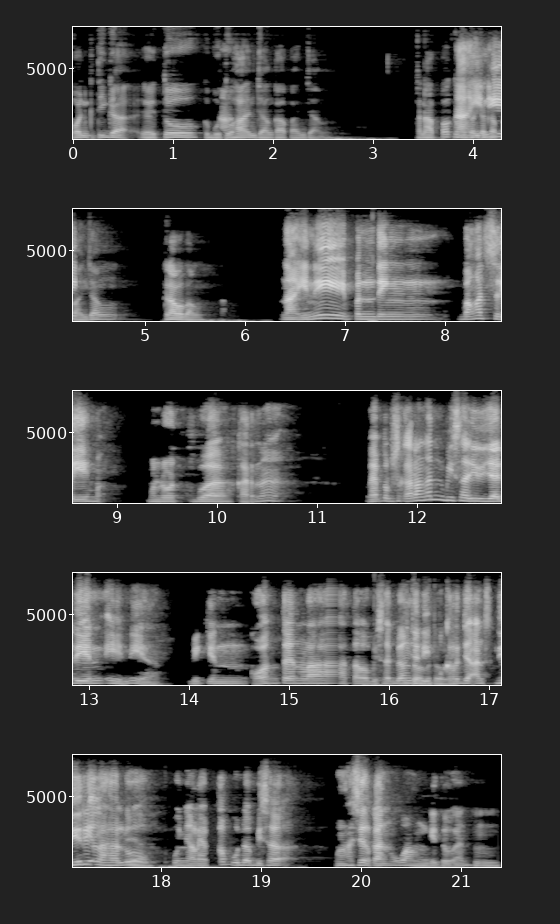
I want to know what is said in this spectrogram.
poin ketiga yaitu kebutuhan jangka panjang. Kenapa Nah, kebutuhan jangka ini- panjang? Kenapa bang? Nah, ini penting banget sih menurut gua karena laptop sekarang kan bisa dijadiin ini ya, bikin konten lah atau bisa bilang Betul, jadi betul. pekerjaan sendiri lah lu Iya. punya laptop udah bisa menghasilkan uang gitu kan. Mm.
